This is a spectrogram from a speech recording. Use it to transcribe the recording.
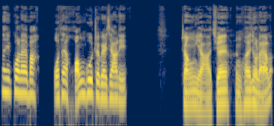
那你过来吧，我在皇姑这边家里。张雅娟很快就来了，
